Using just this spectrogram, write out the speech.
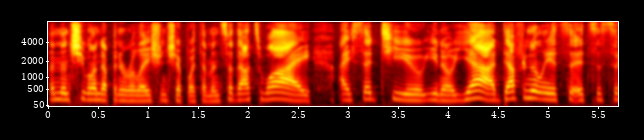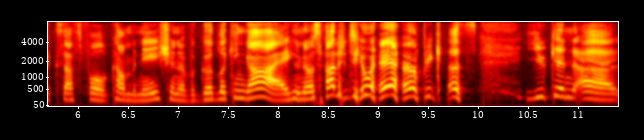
and then she wound up in a relationship with him and so that's why i said to you you know yeah definitely it's it's a successful combination of a good looking guy who knows how to do hair because you can uh,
